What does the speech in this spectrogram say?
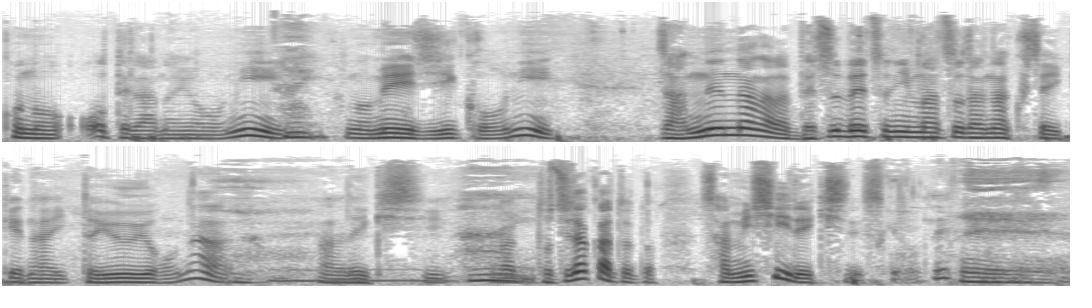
このお寺のように、はい。その明治以降に残念ながら別々に祀らなくちゃいけないというような、あ歴史、はい。どちらかというと寂しい歴史ですけどね、え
